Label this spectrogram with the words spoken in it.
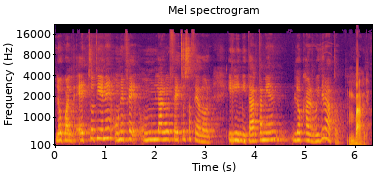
lo cual esto tiene un, un largo efecto saciador y limitar también los carbohidratos. Vale.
